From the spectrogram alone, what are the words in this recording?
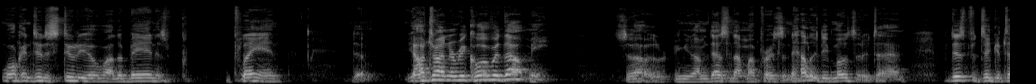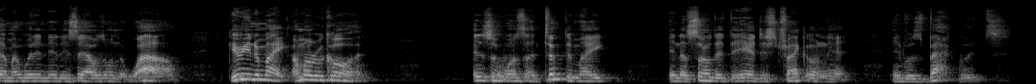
walking to the studio while the band is playing. Y'all trying to record without me. So, you know, I'm, that's not my personality most of the time. But this particular time I went in there, they said I was on the wild. Give me the mic, I'm gonna record. And so once I took the mic and I saw that they had this track on there, and it was backwards.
